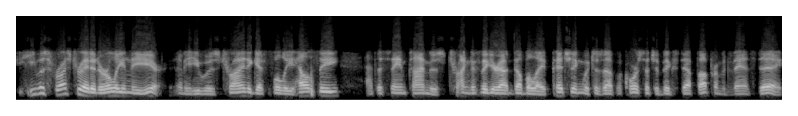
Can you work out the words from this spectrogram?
he was frustrated early in the year. I mean, he was trying to get fully healthy at the same time as trying to figure out double A pitching, which is, of course, such a big step up from advanced A.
